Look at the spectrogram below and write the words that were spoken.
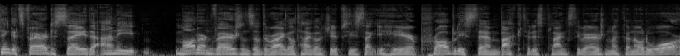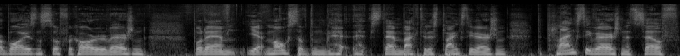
Think it's fair to say that any modern versions of the Raggle Taggle Gypsies that you hear probably stem back to this Planxty version. Like I know the Waterboys and stuff recorded a version, but um, yeah, most of them stem back to this Planxty version. The Planxty version itself,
